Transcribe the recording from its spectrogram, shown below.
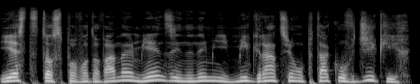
Jest to spowodowane m.in. migracją ptaków dzikich,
